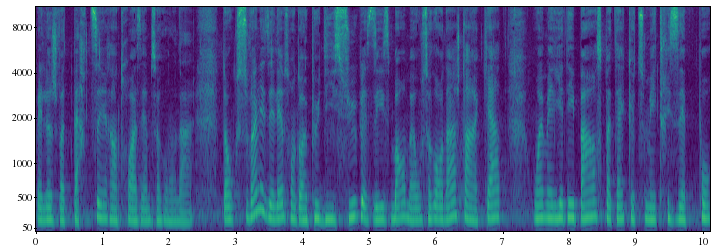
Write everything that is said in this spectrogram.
bien là, je vais te partir en troisième secondaire. Donc, souvent, les élèves sont un peu déçus parce qu'ils se disent, bon, ben, au secondaire, j'étais en 4. Ouais, mais il y a des bases peut-être que tu maîtrisais pas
